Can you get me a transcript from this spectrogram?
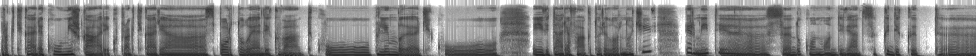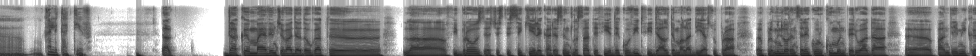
practicarea, cu mișcare, cu practicarea sportului adecvat, cu plimbări, cu evitarea factorilor nocivi, permite să ducă un mod de viață cât de cât calitativ. Da. Dacă mai avem ceva de adăugat la fibroze, aceste sechele care sunt lăsate fie de COVID, fie de alte maladii asupra uh, plămânilor. Înțeleg că oricum în perioada uh, pandemică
